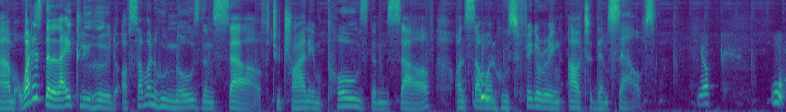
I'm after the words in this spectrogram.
Um, what is the likelihood of someone who knows themselves to try and impose themselves on someone who's figuring out themselves? Yep. Ooh,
